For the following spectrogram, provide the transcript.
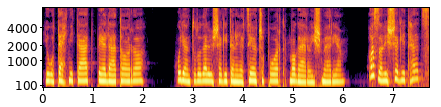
jó technikát, példát arra, hogyan tudod elősegíteni, hogy a célcsoport magára ismerjem. Azzal is segíthetsz,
